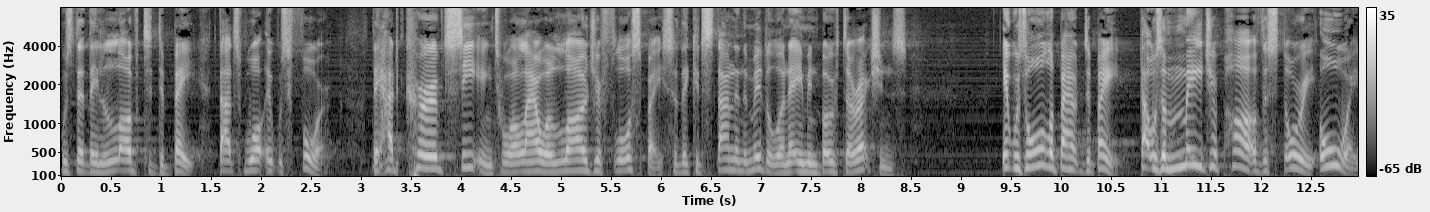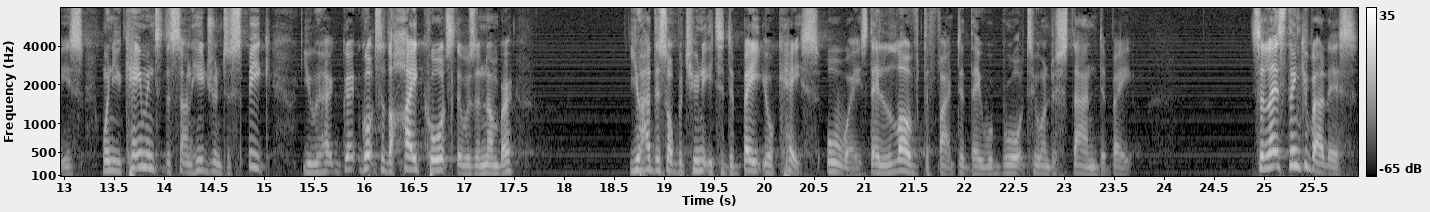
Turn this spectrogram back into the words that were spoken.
was that they loved to debate. That's what it was for. They had curved seating to allow a larger floor space so they could stand in the middle and aim in both directions. It was all about debate. That was a major part of the story. Always, when you came into the Sanhedrin to speak, you got to the high courts, there was a number. You had this opportunity to debate your case, always. They loved the fact that they were brought to understand debate. So let's think about this.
